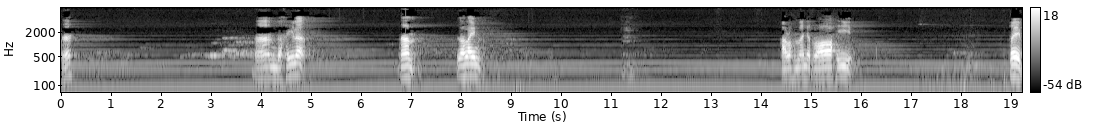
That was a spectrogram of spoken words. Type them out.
Hah? Naam, bakhila. Naam. Sudah lain. Ar-Rahmanir Rahim. Baik.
